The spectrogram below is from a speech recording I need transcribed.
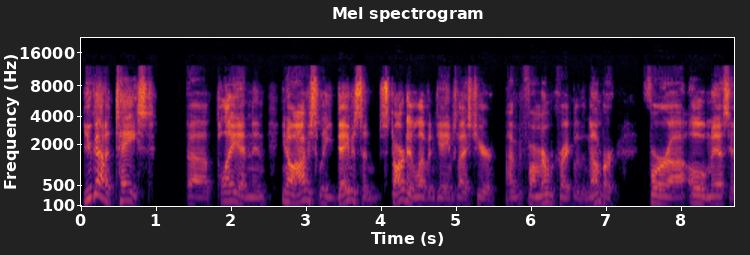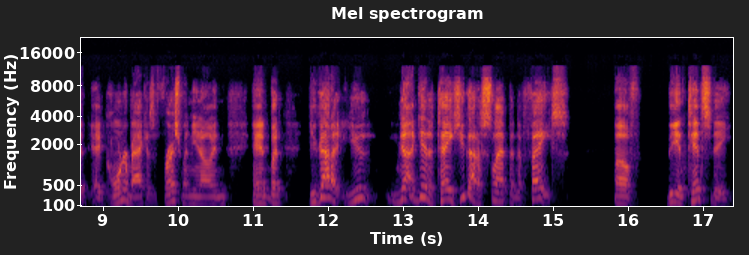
you got a taste uh, playing, and you know, obviously Davison started 11 games last year, if I remember correctly, the number for uh, Ole Miss at, at cornerback as a freshman, you know, and and but you got to you, you got to get a taste. You got to slap in the face of the intensity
